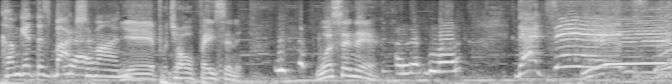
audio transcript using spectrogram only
Come get this box, Yeah. Siobhan. Yeah, put your whole face in it. What's in there? A lip gloss. That's it! Yeah,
